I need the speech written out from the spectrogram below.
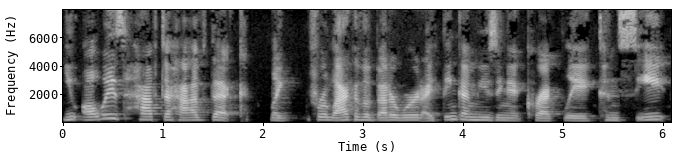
you always have to have that, like, for lack of a better word, I think I'm using it correctly, conceit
